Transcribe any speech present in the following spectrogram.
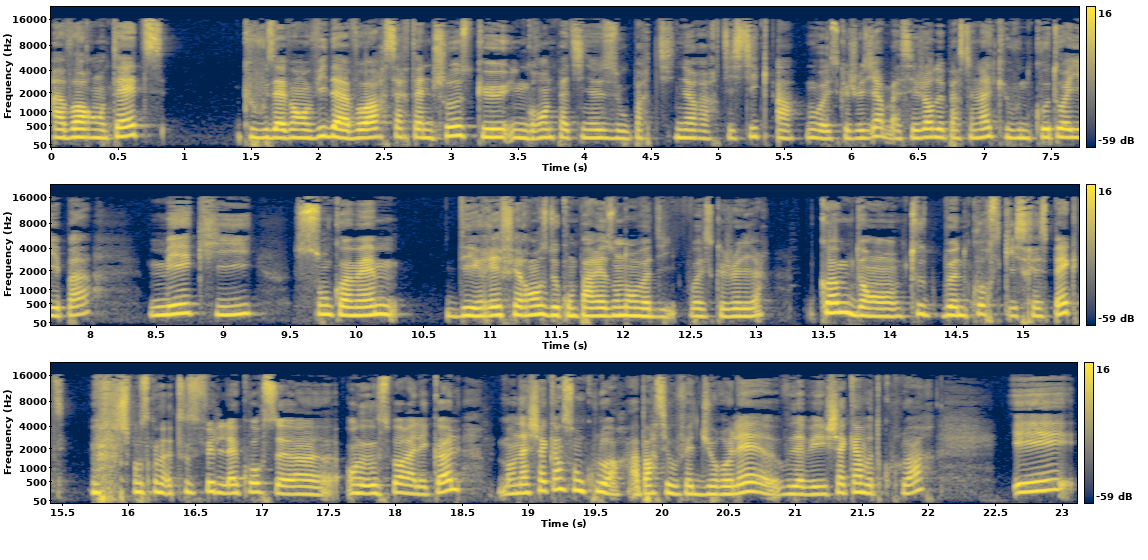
avoir en tête que vous avez envie d'avoir certaines choses qu'une grande patineuse ou patineur artistique a. Vous voyez ce que je veux dire? Bah, C'est le genre de personnes-là que vous ne côtoyez pas, mais qui sont quand même des références de comparaison dans votre vie. Vous voyez ce que je veux dire? Comme dans toute bonne course qui se respecte, je pense qu'on a tous fait de la course euh, au sport à l'école, mais on a chacun son couloir. À part si vous faites du relais, euh, vous avez chacun votre couloir. Et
